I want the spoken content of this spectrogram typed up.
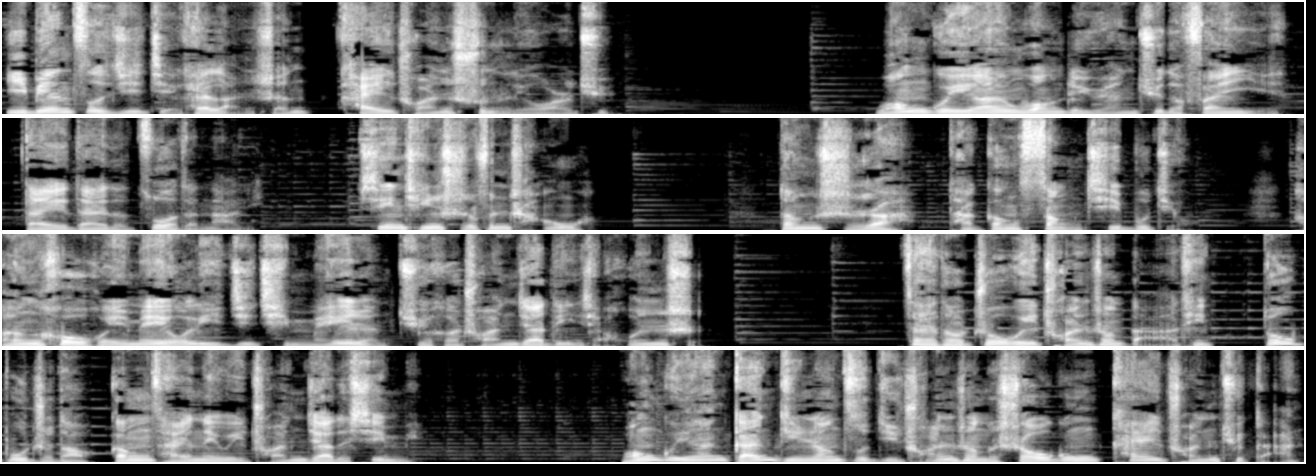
一边自己解开缆绳，开船顺流而去。王贵安望着远去的帆影，呆呆的坐在那里，心情十分怅惘。当时啊，他刚丧妻不久。很后悔没有立即请媒人去和船家定下婚事，再到周围船上打听，都不知道刚才那位船家的姓名。王贵安赶紧让自己船上的艄工开船去赶，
